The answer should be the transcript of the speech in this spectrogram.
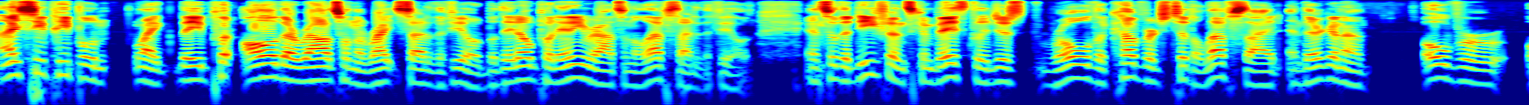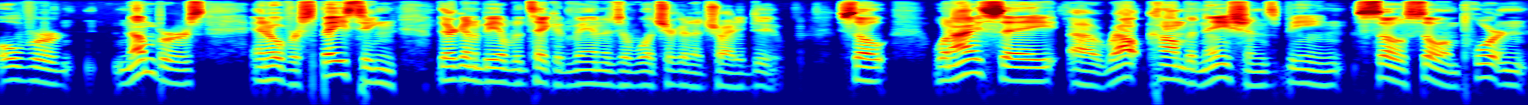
I see people like they put all of their routes on the right side of the field, but they don't put any routes on the left side of the field. And so the defense can basically just roll the coverage to the left side and they're going to over over numbers and over spacing, they're going to be able to take advantage of what you're going to try to do. So when I say uh, route combinations being so so important,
